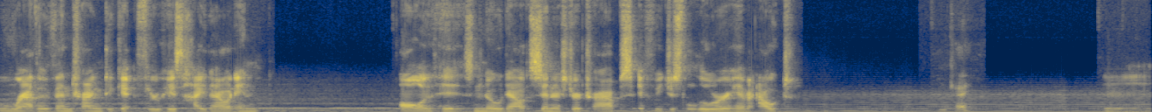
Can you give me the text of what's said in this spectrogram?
rather than trying to get through his hideout and all of his no doubt sinister traps, if we just lure him out. Okay. Hmm.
